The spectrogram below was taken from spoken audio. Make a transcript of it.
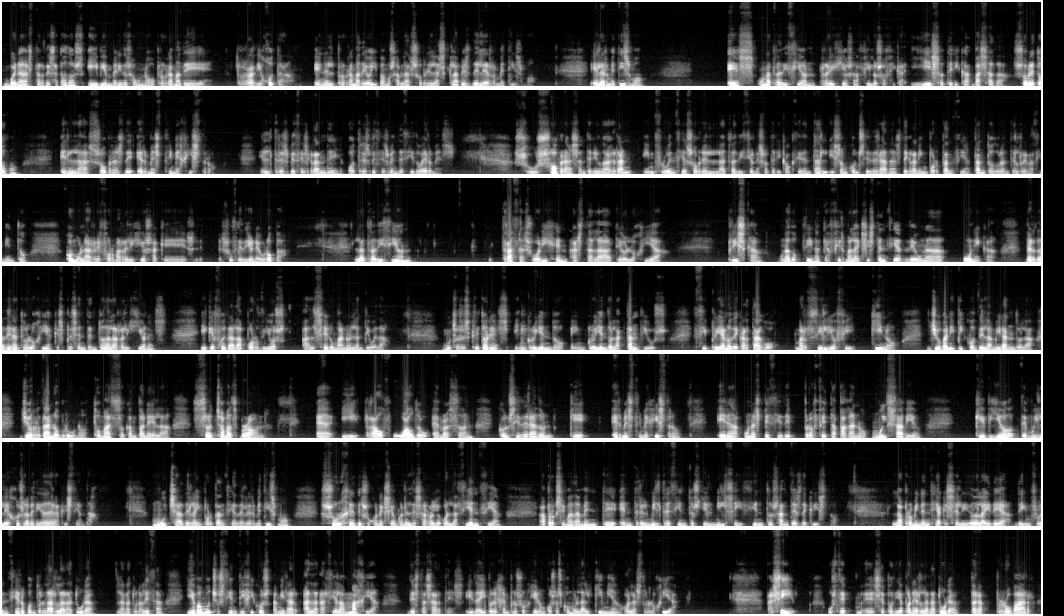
Buenas tardes a todos y bienvenidos a un nuevo programa de Radio J. En el programa de hoy vamos a hablar sobre las claves del hermetismo. El hermetismo es una tradición religiosa, filosófica y esotérica basada, sobre todo, en las obras de Hermes Trimegistro, el tres veces grande o tres veces bendecido Hermes. Sus obras han tenido una gran influencia sobre la tradición esotérica occidental y son consideradas de gran importancia tanto durante el Renacimiento como la reforma religiosa que sucedió en Europa. La tradición traza su origen hasta la teología prisca, una doctrina que afirma la existencia de una única, verdadera teología que es presente en todas las religiones y que fue dada por Dios al ser humano en la antigüedad. Muchos escritores, incluyendo, incluyendo Lactantius, Cipriano de Cartago, Marsilio Ficino, Giovanni Pico de la Mirandola, Giordano Bruno, Tommaso Campanella, Sir Thomas Brown eh, y Ralph Waldo Emerson, consideraron que Hermes Trimegistro era una especie de profeta pagano muy sabio que vio de muy lejos la venida de la cristiandad. Mucha de la importancia del hermetismo surge de su conexión con el desarrollo con la ciencia aproximadamente entre el 1300 y el 1600 a.C. La prominencia que se le dio a la idea de influenciar o controlar la natura, la naturaleza, lleva a muchos científicos a mirar hacia la magia de estas artes, y de ahí, por ejemplo, surgieron cosas como la alquimia o la astrología. Así, usted eh, se podía poner la natura para probar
